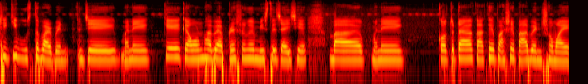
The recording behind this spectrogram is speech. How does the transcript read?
ঠিকই বুঝতে পারবেন যে মানে কে কেমনভাবে আপনার সঙ্গে মিশতে চাইছে বা মানে কতটা কাকে পাশে পাবেন সময়ে।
